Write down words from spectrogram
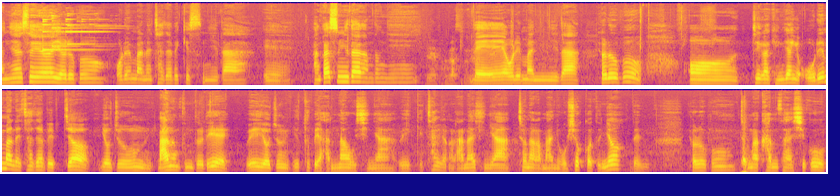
안녕하세요, 여러분. 오랜만에 찾아뵙겠습니다. 예. 반갑습니다, 감독님. 네, 반갑습니다. 네, 오랜만입니다. 여러분, 어, 제가 굉장히 오랜만에 찾아뵙죠. 요즘 많은 분들이 왜 요즘 유튜브에 안 나오시냐, 왜 이렇게 촬영을 안 하시냐, 전화가 많이 오셨거든요. 네, 여러분, 정말 감사하시고,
